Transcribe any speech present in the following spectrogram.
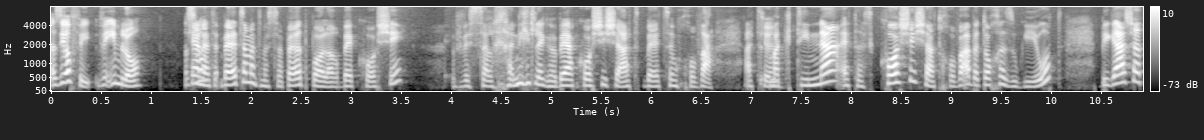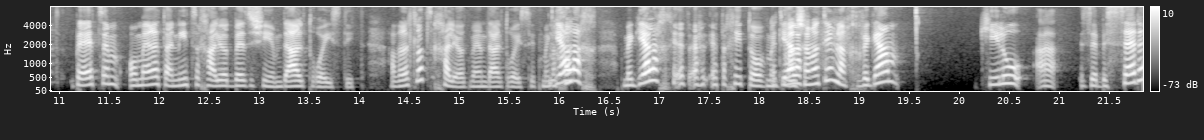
אז יופי. ואם לא, כן, לא. את, בעצם את מספרת פה על הרבה קושי, וסלחנית לגבי הקושי שאת בעצם חווה. את כן. מקטינה את הקושי שאת חווה בתוך הזוגיות, בגלל שאת בעצם אומרת, אני צריכה להיות באיזושהי עמדה אלטרואיסטית. אבל את לא צריכה להיות בעמדה אלטרואיסטית. מגיע נכון. לך, מגיע לך את, את הכי טוב, את מגיע מה לך... שמתאים לך. וגם, כאילו, זה בסדר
